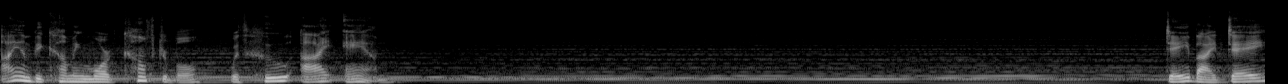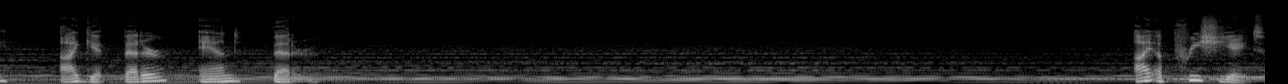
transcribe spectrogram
I am becoming more comfortable with who I am. Day by day, I get better and better. I appreciate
